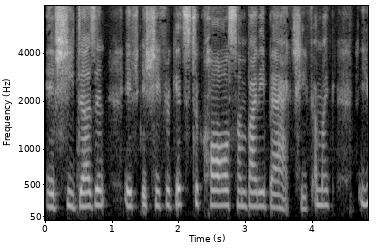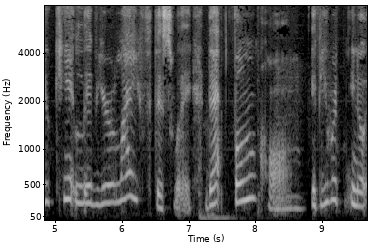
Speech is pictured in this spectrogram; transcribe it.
If she doesn't if, if she forgets to call somebody back she i'm like you can't live your life this way. That phone call Mhm. if you were you know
